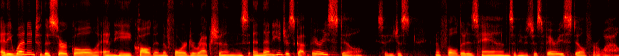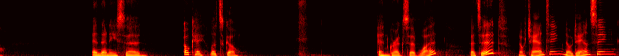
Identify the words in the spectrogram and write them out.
And he went into the circle and he called in the four directions. And then he just got very still. He said he just kind of folded his hands and he was just very still for a while. And then he said, Okay, let's go. And Gregg said, What? That's it? No chanting? No dancing?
